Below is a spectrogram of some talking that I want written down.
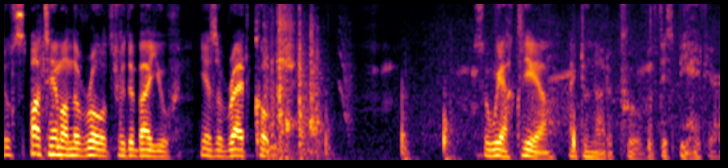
You'll spot him on the road through the bayou. He has a red coach. So we are clear, I do not approve of this behavior.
